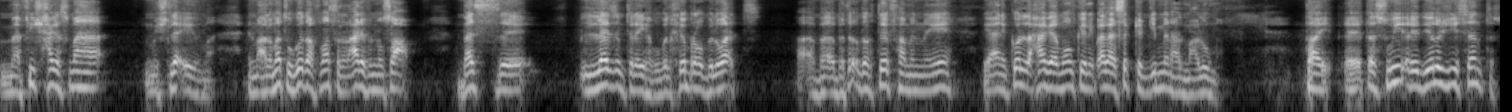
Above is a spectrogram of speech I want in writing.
ما فيش حاجة اسمها مش لاقي المعلومات وجودها في مصر أنا عارف إنه صعب. بس لازم تلاقيها. وبالخبرة وبالوقت بتقدر تفهم إن إيه يعني كل حاجة ممكن يبقى لها سكة تجيب منها المعلومة. طيب تسويق radiology center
